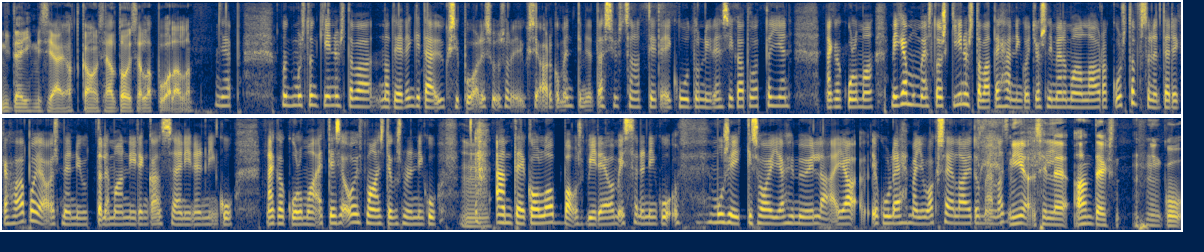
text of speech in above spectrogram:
niitä ihmisiä, jotka on siellä toisella puolella. Jep. Mutta minusta on kiinnostavaa, no tietenkin tämä yksipuolisuus oli yksi argumentti, mitä tässä just sanottiin, että ei kuultu niiden sikatuottajien näkökulmaa. Mikä mun mielestä olisi kiinnostavaa tehdä, niin kun, että jos nimenomaan Laura Gustafsson ja Terika Haapoja olisi mennyt juttelemaan niiden kanssa ja niiden niin kuin, näkökulmaa, ettei se olisi vaan sitten joku semmoinen niin kuin, Mm. MTK-lobbausvideo, missä ne niin kuin, musiikki soi ja hymyillään ja joku lehmä juoksee laitumella. Niin ja sille anteeksi, niin kuin,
